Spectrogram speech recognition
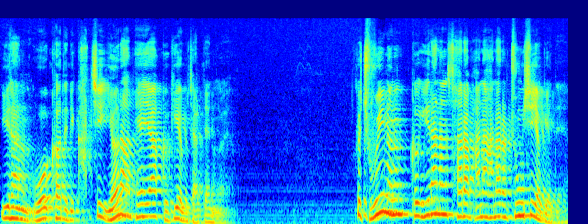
일하는 워커들이 같이 연합해야 그 기업이 잘 되는 거예요. 그 주인은 그 일하는 사람 하나하나를 중시 여겨야 돼요.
